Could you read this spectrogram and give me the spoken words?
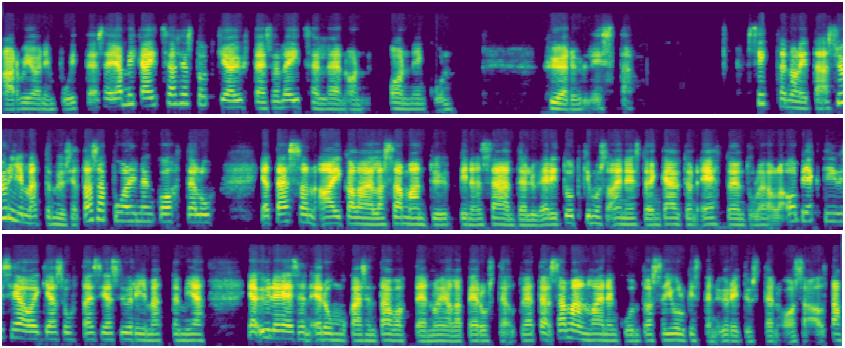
arvioinnin puitteeseen, ja mikä itse asiassa tutkijayhteisölle itselleen on, on niin kuin hyödyllistä. Sitten oli tämä syrjimättömyys ja tasapuolinen kohtelu, ja tässä on aika lailla samantyyppinen sääntely, eli tutkimusaineistojen käytön ehtojen tulee olla objektiivisia, oikeasuhtaisia, syrjimättömiä ja yleisen edun mukaisen tavoitteen nojalla perusteltuja, tämä samanlainen kuin tuossa julkisten yritysten osalta.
